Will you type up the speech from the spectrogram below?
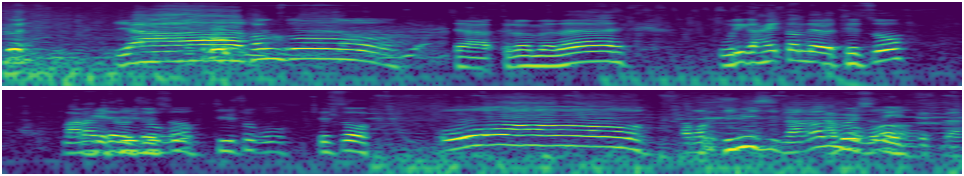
끝야 성공. 자 그러면은 우리가 했던 대로 들쏘 말한 대로 딜 쏘고 들쏘 우와! 어 디미시 나가는 잡을 수도 거봐 있겠다.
